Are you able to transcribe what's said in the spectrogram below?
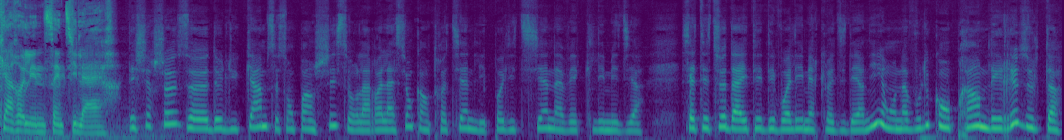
Caroline Saint-Hilaire. Des chercheuses de l'UCAM se sont penchées sur la relation qu'entretiennent les politiciennes avec les médias. Cette étude a été dévoilée mercredi dernier et on a voulu comprendre les résultats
